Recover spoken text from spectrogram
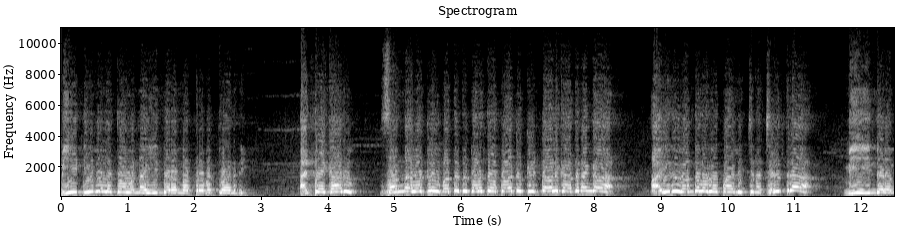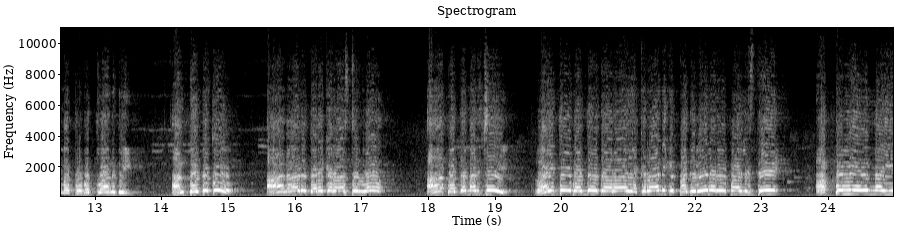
మీ టీవీలతో ఉన్న ఇందిరమ్మ ప్రభుత్వానిది. అంతేకాదు సన్న వడ్లు మద్దతు ధరతో పాటు క్వింటాలకు అదనంగా ఐదు వందల రూపాయలు ఇచ్చిన చరిత్ర మీ ఇందరమ్మ ప్రభుత్వానిది. అంతెందుకు? ఆనాడు ధనిక రాష్ట్రంలో ఆ పెద్ద మనిషి రైతు బంధువు ద్వారా ఎకరానికి పదివేల రూపాయలు ఇస్తే అప్పుల్లో ఉన్న ఈ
